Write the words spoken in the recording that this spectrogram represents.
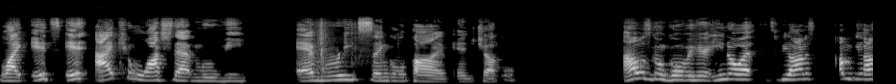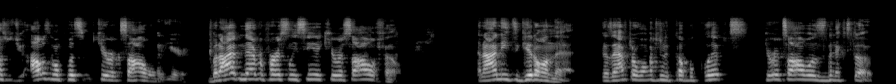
Like it's it I can watch that movie every single time and chuckle. I was gonna go over here. You know what? To be honest, I'm gonna be honest with you. I was gonna put some Kurosawa in here, but I've never personally seen a Kurosawa film, and I need to get on that because after watching a couple clips, Kurosawa is next up.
